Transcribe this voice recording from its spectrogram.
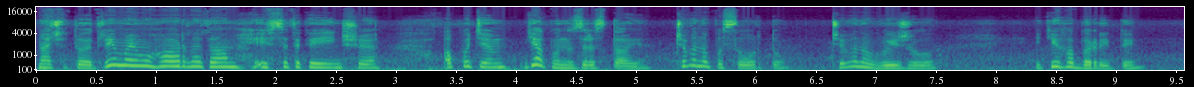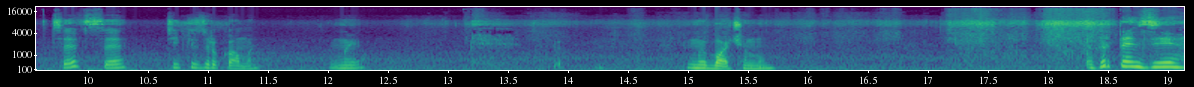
начебто отримаємо гарно там і все таке інше. А потім як воно зростає? Чи воно по сорту, чи воно вижило, які габарити. Це все тільки з руками. Ми ми бачимо. Гортензії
